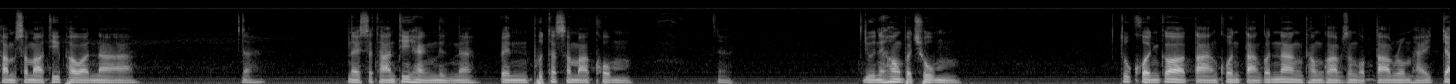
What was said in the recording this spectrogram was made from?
ทำสมาธิภาวนานะในสถานที่แห่งหนึ่งนะเป็นพุทธสมาคมนะอยู่ในห้องประชุม ทุกคนก็ต่างคนต่างก็นั่งทำความสงบตามลมหายใจ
